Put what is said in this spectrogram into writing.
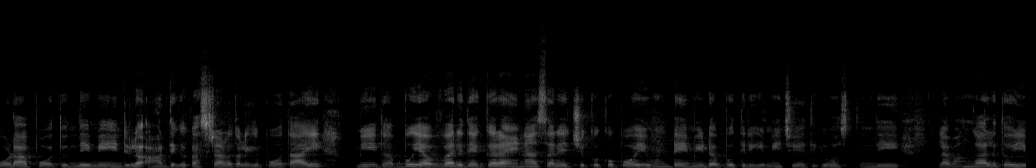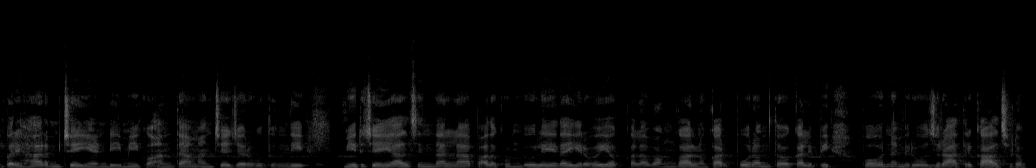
కూడా పోతుంది. మీ ఇంటిలో ఆర్థిక కష్టాలు తొలగిపోతాయి. మీ డబ్బు ఎవరి దగ్గర అయినా సరే చిక్కుకుపోయి ఉంటే మీ డబ్బు తిరిగి మీ చేతికి వస్తుంది. లవంగాలతో ఈ పరిహారం చేయండి. మీకు అంతా మంచే జరుగుతుంది. మీరు చేయాల్సిందల్లా పదకొండు లేదా ఇరవై ఒక్క లవంగాలను కర్పూరంతో కలిపి పౌర్ణమి రోజు రాత్రి కాల్చడం.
